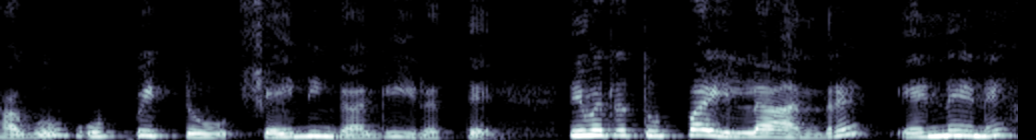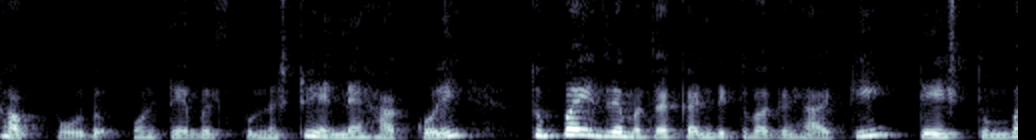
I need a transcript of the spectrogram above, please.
ಹಾಗೂ ಉಪ್ಪಿಟ್ಟು ಶೈನಿಂಗ್ ಆಗಿ ಇರುತ್ತೆ. ನಿಮ್ಮ ಹತ್ರ ತುಪ್ಪ ಇಲ್ಲ ಅಂದರೆ ಎಣ್ಣೆನೇ ಹಾಕ್ಬೋದು. ಒಂದು ಟೇಬಲ್ ಸ್ಪೂನಷ್ಟು ಎಣ್ಣೆ ಹಾಕ್ಕೊಳ್ಳಿ. ತುಪ್ಪ ಇದ್ದರೆ ಮಾತ್ರ ಖಂಡಿತವಾಗಿ ಹಾಕಿ ಟೇಸ್ಟ್ ತುಂಬ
